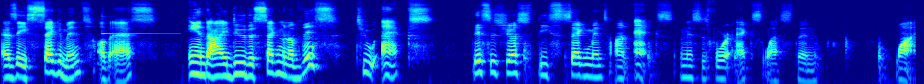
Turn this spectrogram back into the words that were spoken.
as a segment of s, and I do the segment of this to x, this is just the segment on x, and this is for x less than y.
